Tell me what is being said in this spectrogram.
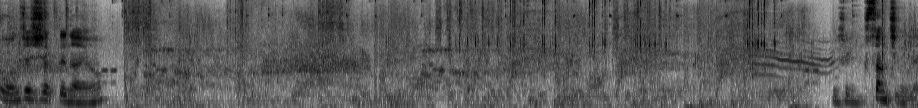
쇼 언제 시작되나요? 이 새끼 무쌍 찍네.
